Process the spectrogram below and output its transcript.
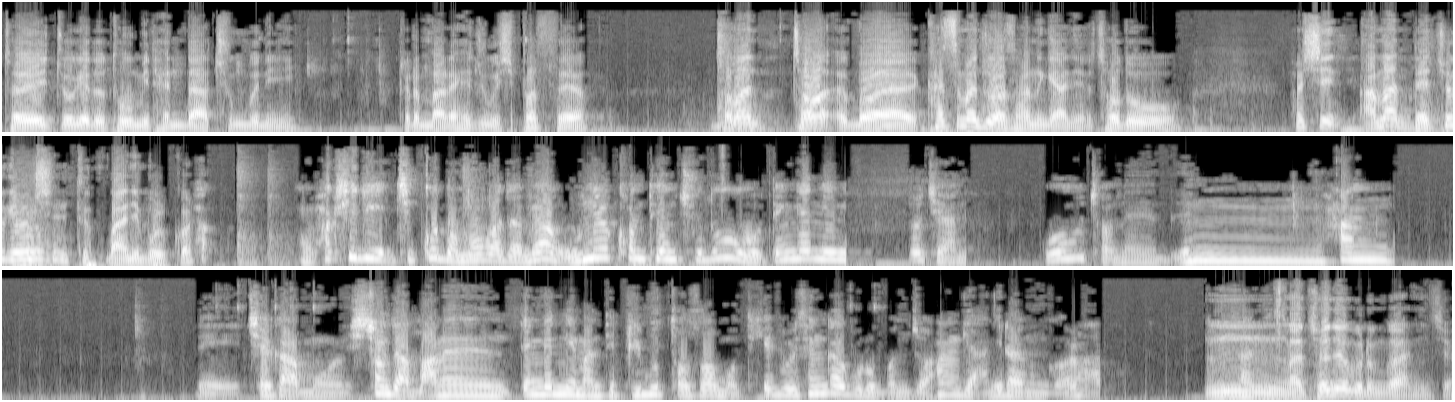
저희 쪽에도 도움이 된다 충분히 그런 말을 해주고 싶었어요. 저만 저 뭐야 카스만 좋아서 하는 게 아니라 저도 훨씬 아마 내 쪽이 훨씬 득 많이 볼 걸. 어, 확실히 짚고 넘어가자면 오늘 컨텐츠도 땡겨님이 제안했고 저는 은한 네 제가 뭐 시청자 많은 땡겨님한테 빌붙어서 뭐 어떻게 해볼 생각으로 먼저 한 게 아니라는 걸 알- 음, 아, 전혀 그런 거 아니죠.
